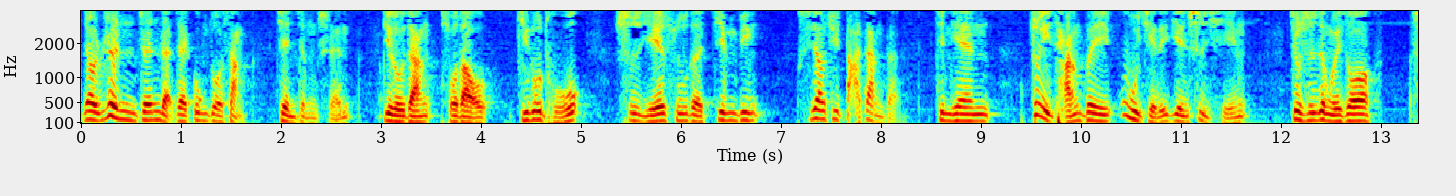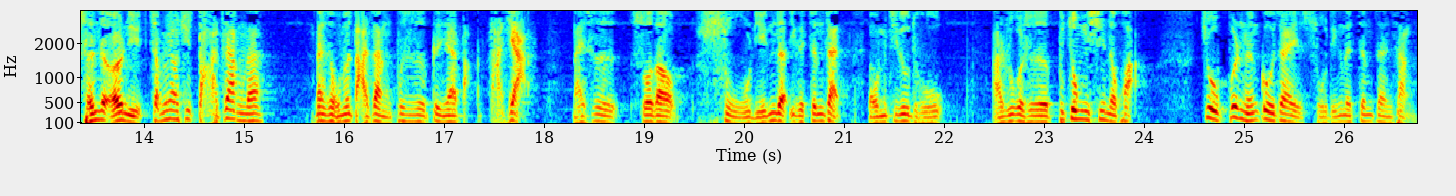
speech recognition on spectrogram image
要认真的在工作上见证神。第六章说到，基督徒是耶稣的精兵，是要去打仗的。今天最常被误解的一件事情，就是认为说神的儿女怎么要去打仗呢？但是我们打仗不是跟人家打打架，乃是说到属灵的一个征战。我们基督徒啊，如果是不忠心的话，就不能够在属灵的征战上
